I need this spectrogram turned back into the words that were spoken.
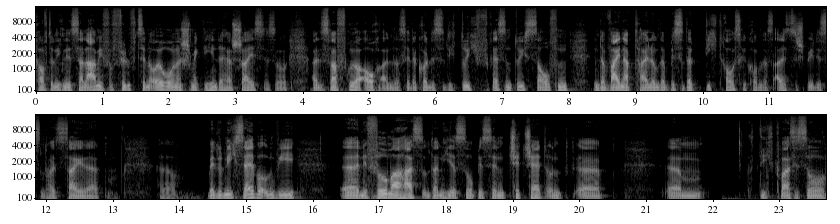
Kauf doch nicht eine Salami für 15 Euro und dann schmeckt die hinterher scheiße. So. Also das war früher auch anders. Ja. Da konntest du dich durchfressen, durchsaufen in der Weinabteilung, da bist du da dicht rausgekommen, dass alles zu spät ist. Und heutzutage, also, wenn du nicht selber irgendwie äh, eine Firma hast und dann hier so ein bisschen Chit-Chat und äh, ähm, dich quasi so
